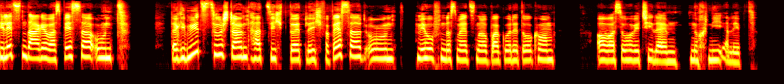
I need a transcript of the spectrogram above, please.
die letzten Tage war es besser und der Gemütszustand hat sich deutlich verbessert und wir hoffen, dass wir jetzt noch ein paar gute Tage haben. Aber so habe ich Chile eben noch nie erlebt.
